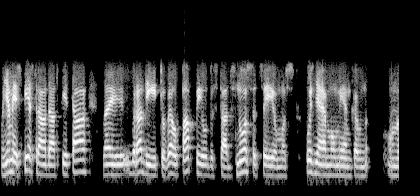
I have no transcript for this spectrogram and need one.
Un ja mēs piestrādātu pie tā, lai radītu vēl papildus tādus nosacījumus uzņēmumiem ka, un, un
